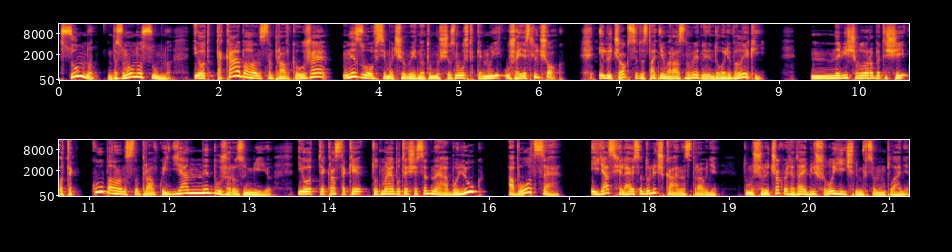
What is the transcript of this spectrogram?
Сумно, безумовно, сумно. І от така балансна правка вже не зовсім очевидна, тому що знову ж таки, ну уже є лючок. І лючок це достатньо виразно видно, він доволі великий. Навіщо було робити ще й отаку балансну правку, я не дуже розумію. І от якраз таки тут має бути щось одне: або люк, або оце. І я схиляюся до лючка насправді. Тому що лючок виглядає більш логічним в цьому плані.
